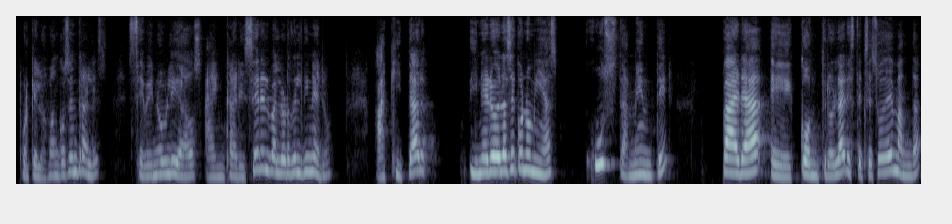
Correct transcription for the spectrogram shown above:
Porque los bancos centrales se ven obligados a encarecer el valor del dinero, a quitar dinero de las economías, justamente para eh, controlar este exceso de demanda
